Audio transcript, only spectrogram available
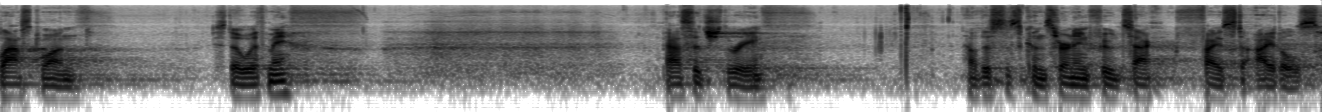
Last one. Still with me? Passage 3. Now, this is concerning food sacrificed to idols.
